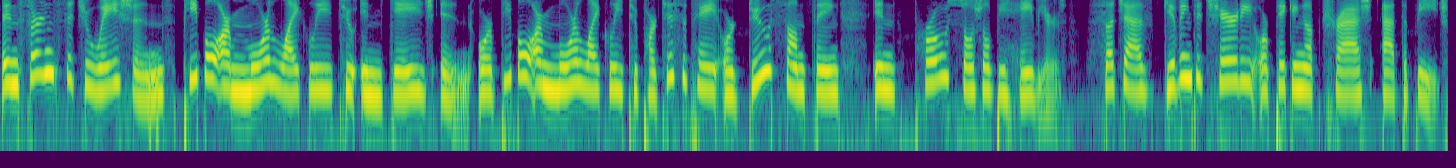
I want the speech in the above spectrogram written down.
in certain situations, people are more likely to engage in, or people are more likely to participate or do something in pro social behaviors such as giving to charity or picking up trash at the beach.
